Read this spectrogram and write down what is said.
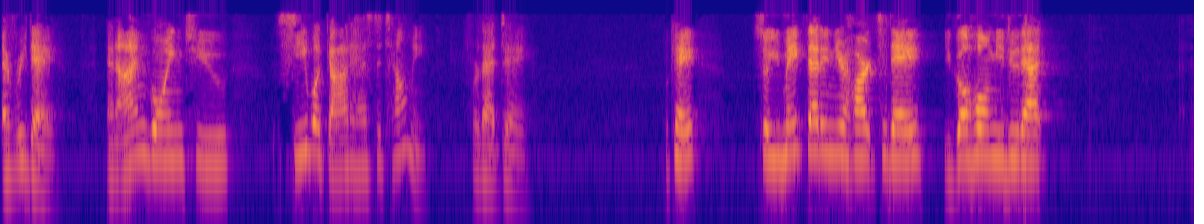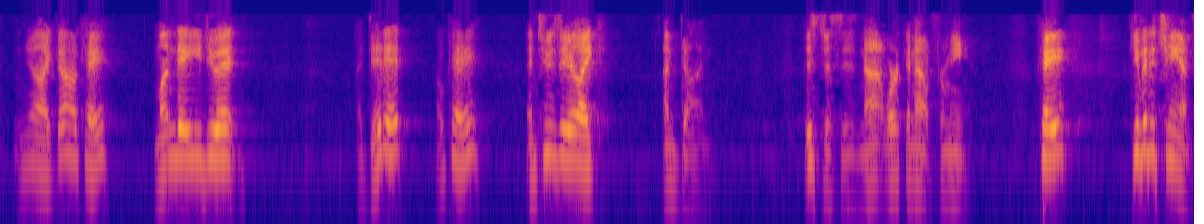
every day. And I'm going to see what God has to tell me for that day. Okay? So you make that in your heart today. You go home, you do that. And you're like, oh, okay. Monday you do it. I did it. Okay. And Tuesday you're like, I'm done. This just is not working out for me. Okay? Give it a chance.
